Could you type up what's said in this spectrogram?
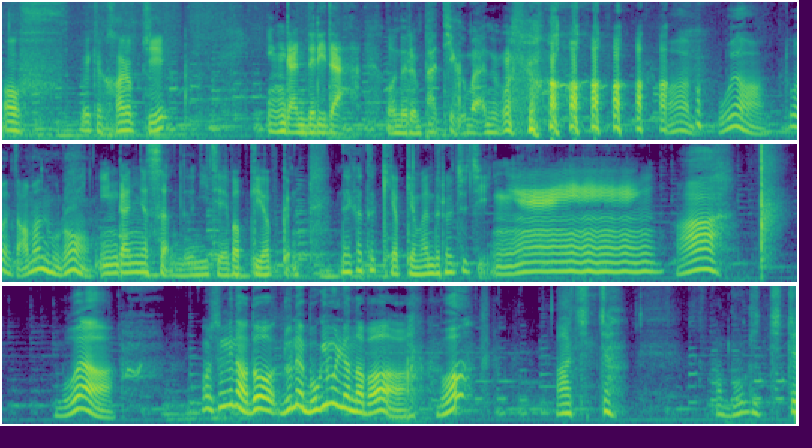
어후 왜 이렇게 가렵지? 인간들이다. 오늘은 파티구만. 아 뭐야 또 왜 나만 물어? 인간 녀석 눈이 제법 귀엽군. 내가 더 귀엽게 만들어주지. 음. 아 뭐야 어, 승민아, 너 눈에 모기 물렸나 봐. 뭐? 아 진짜 아 모기 진짜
